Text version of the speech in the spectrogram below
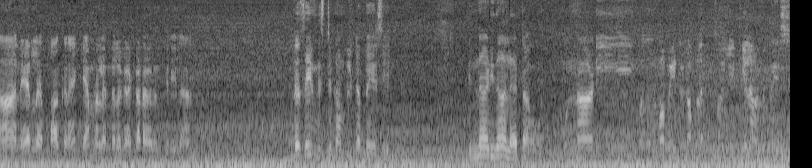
நான் நேரில் பார்க்குறேன் கேமராவில் எந்த அளவுக்கு ரெக்கார்ட் ஆகுதுன்னு தெரியல. இந்த சைடு மிஸ்ட்டு கம்ப்ளீட்டாக போயிடுச்சு பின்னாடி தான் லேட் ஆகும். முன்னாடி கொஞ்சம் கொஞ்சமாக போயிட்டு இருக்காப்புல ஸோ இங்கே கீழே வந்து போயிடுச்சு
